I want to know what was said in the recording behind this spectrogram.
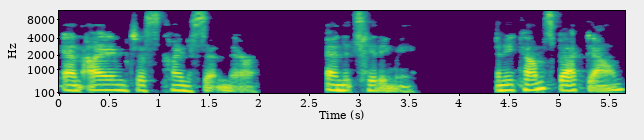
And I'm just kind of sitting there and it's hitting me. And he comes back down.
